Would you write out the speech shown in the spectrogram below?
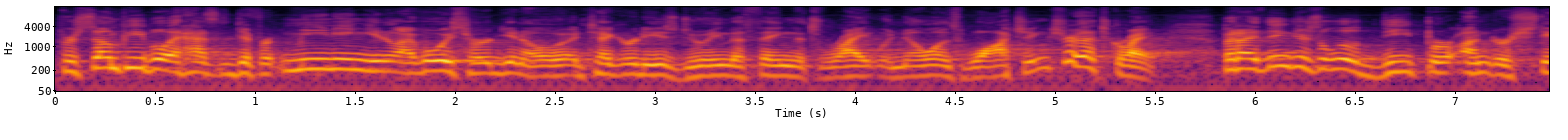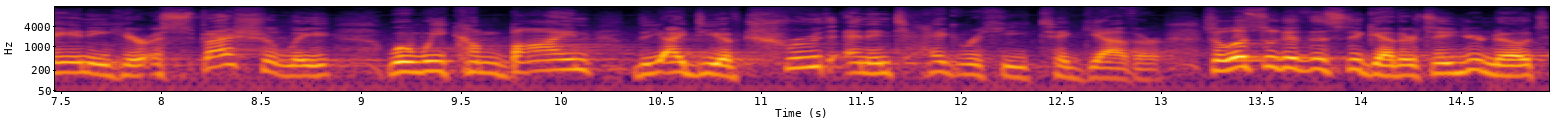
for some people it has a different meaning. You know, I've always heard, you know, integrity is doing the thing that's right when no one's watching. Sure, that's great. But I think there's a little deeper understanding here, especially when we combine the idea of truth and integrity together. So let's look at this together. It's in your notes.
